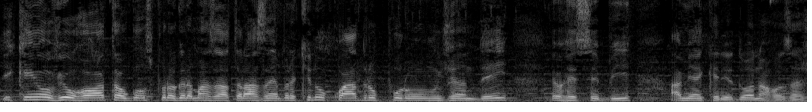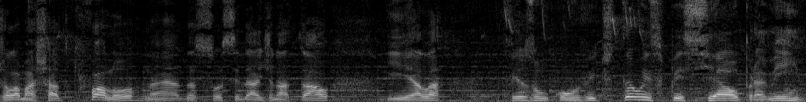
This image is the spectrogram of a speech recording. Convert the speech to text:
E quem ouviu Rota alguns programas atrás lembra que no quadro Por Onde Andei eu recebi a minha queridona Rosângela Machado que falou né, da sua cidade natal e ela fez um convite tão especial para mim.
